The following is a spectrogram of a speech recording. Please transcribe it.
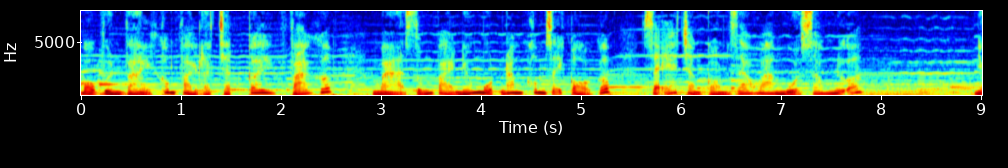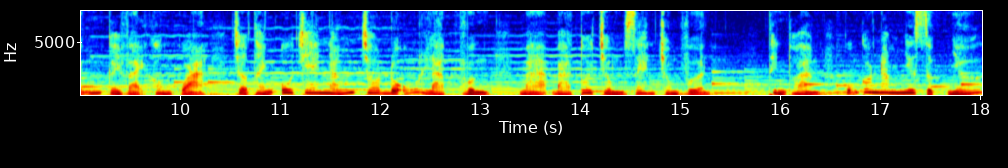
Bỏ vườn vải không phải là chặt cây, phá gốc mà giống vải nếu một năm không dãy cỏ gốc sẽ chẳng còn ra hoa mùa sau nữa. Những cây vải không quả trở thành ô che nắng cho đỗ lạc vừng mà bà tôi trồng sen trong vườn. Thỉnh thoảng cũng có năm như sực nhớ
